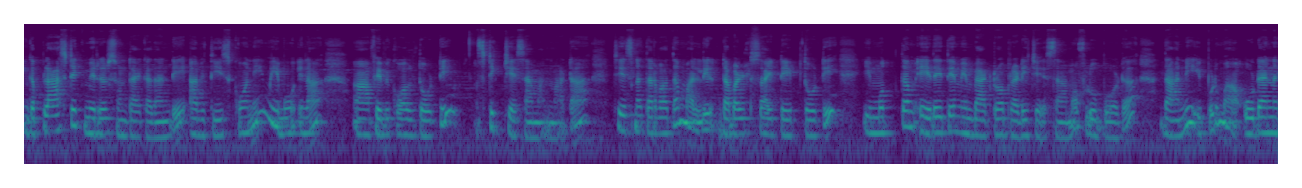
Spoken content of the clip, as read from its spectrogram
ఇంకా ప్లాస్టిక్ మిర్రర్స్ ఉంటాయి కదండి అవి తీసుకొని మేము ఇలా ఫెవికాల్ తోటి స్టిక్ చేసామన్నమాట చేసిన తర్వాత మళ్ళీ డబల్ సైడ్ టేప్ తోటి ఈ మొత్తం ఏదైతే మేము బ్యాక్డ్రాప్ రెడీ చేసామో ఫ్లూ బోర్డ్. దాన్ని ఇప్పుడు మా వుడన్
